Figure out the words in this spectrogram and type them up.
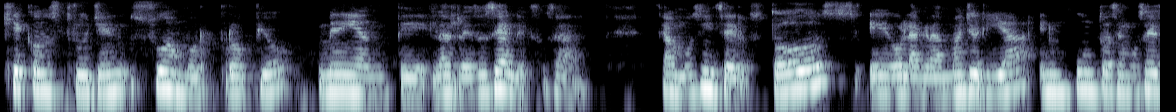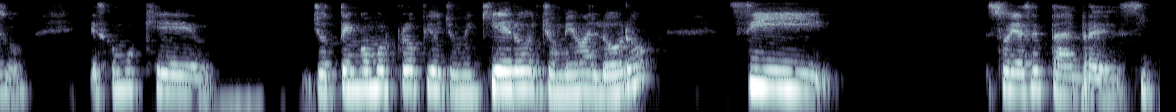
que construyen su amor propio mediante las redes sociales. O sea, seamos sinceros, todos eh, o la gran mayoría en un punto hacemos eso. Es como que yo tengo amor propio, yo me quiero, yo me valoro. Si soy aceptada en redes, si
